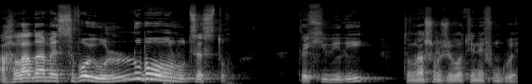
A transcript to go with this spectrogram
a hľadáme svoju ľubovolnú cestu, v tej chvíli to v našom živote nefunguje.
